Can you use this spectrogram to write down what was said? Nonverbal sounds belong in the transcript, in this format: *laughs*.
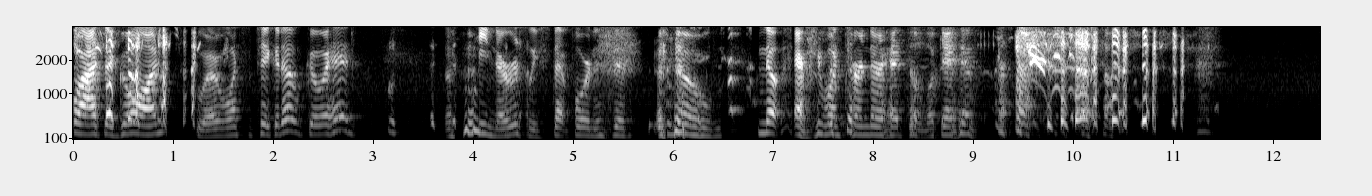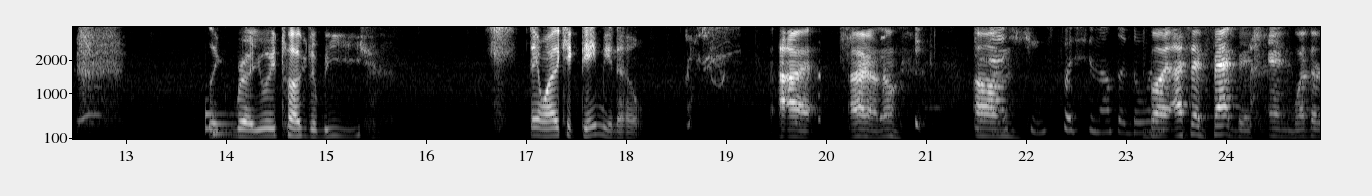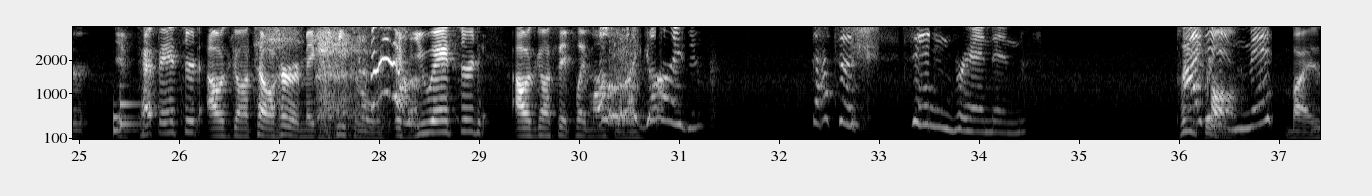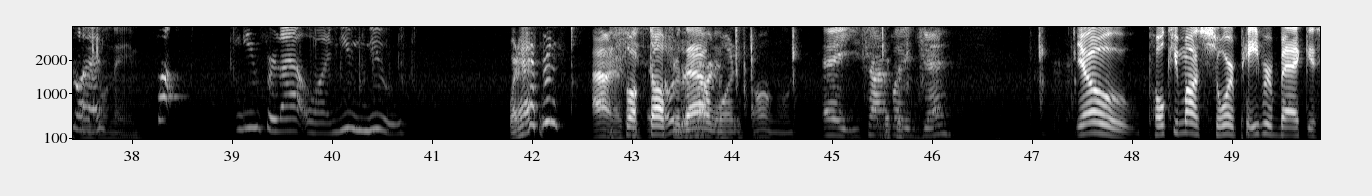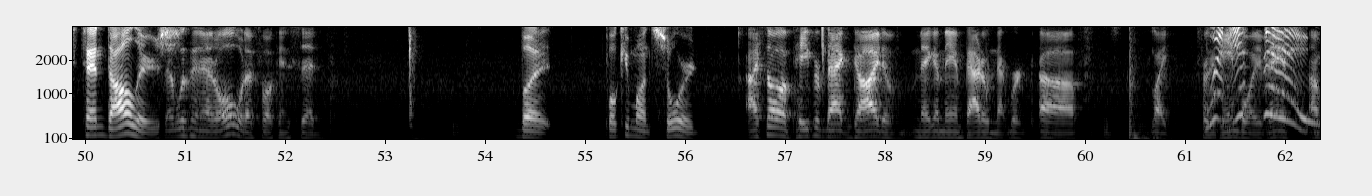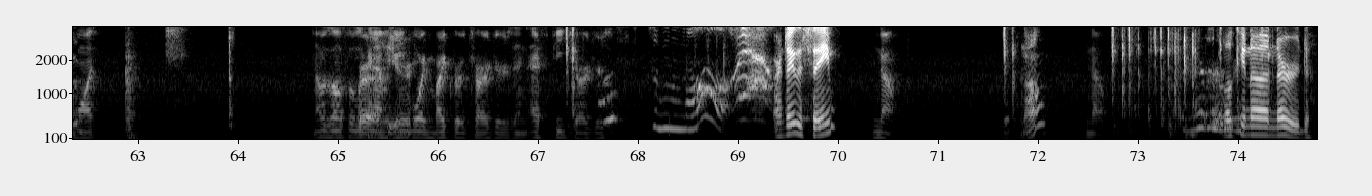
Well, I said, go on. Whoever wants to pick it up, go ahead. He nervously stepped forward and said, no, no. Everyone turned their head to look at him. *laughs* like, bro, you ain't talking to me. They why to kick Damien out? I, I don't know. *laughs* Um, Ash cheeks out the door. But I said fat bitch, and whether if Pep answered, I was gonna tell her make the pizza rolls. If you answered, I was gonna say play oh Monster. oh my god, that's a sin, Brandon. Please I call didn't him miss by his What? legal name. Fuck you for that one. You knew. What happened? I don't know. You fucked said- up for that one. One. Hey, you trying to play Gen? Yo, Pokemon Sword paperback is ten dollars. That wasn't at all what I fucking said. But Pokemon Sword. I saw a paperback guide of Mega Man Battle Network, uh, f- like for the What Game Boy Advance. I want. I was also looking Right at here. Game Boy micro chargers and SP chargers. So small. Aren't they the same? No. Different. No. No. Looking a nerd.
